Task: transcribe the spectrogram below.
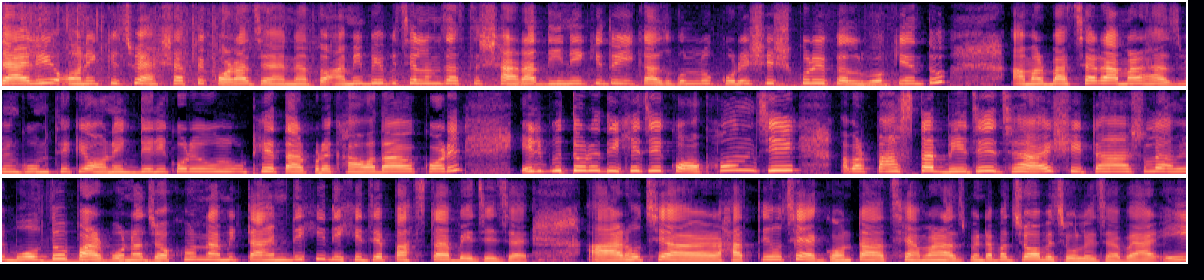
চাইলেই অনেক কিছু একসাথে করা যায় না। তো আমি ভেবেছিলাম যে সারা দিনে কিন্তু এই কাজগুলো করে শেষ করে ফেলব। কিন্তু আমার বাচ্চারা, আমার হাজব্যান্ড ঘুম থেকে অনেক দেরি করে উঠে তারপরে খাওয়া দাওয়া করে। এর ভিতরে দেখি যে কখন যে আবার পাঁচটা বেজে যায় সেটা আসলে আমি বলতেও পারব না। যখন আমি টাইম দেখি দেখি যে পাঁচটা বেজে যায়। আর হচ্ছে, আর হাতে হচ্ছে এক ঘণ্টা আছে, আমার হাজব্যান্ড আবার জবে চলে যাবে। আর এই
